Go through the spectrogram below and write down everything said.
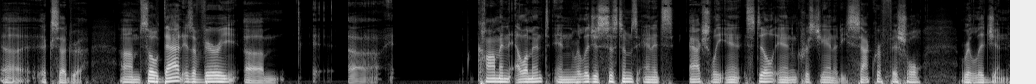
uh, etc. Um, so that is a very um, uh, common element in religious systems, and it's actually in, still in Christianity sacrificial religion.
